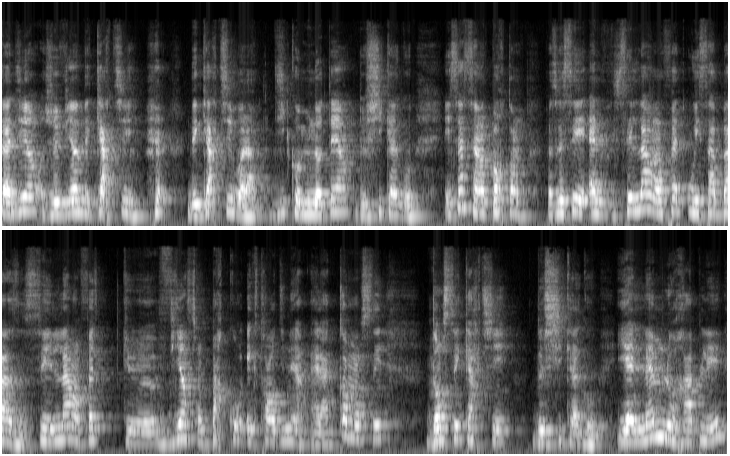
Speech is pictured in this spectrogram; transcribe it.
C'est-à-dire, je viens des quartiers, des quartiers, voilà, dits communautaires de Chicago. Et ça, c'est important. Parce que c'est, là, en fait, où est sa base. C'est là, en fait, que vient son parcours extraordinaire. Elle a commencé dans ces quartiers de Chicago. Et elle aime le rappeler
